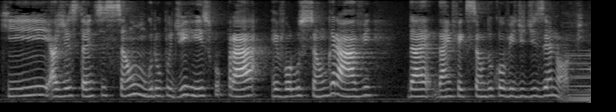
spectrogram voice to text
que as gestantes são um grupo de risco para evolução grave da, da infecção do Covid-19.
